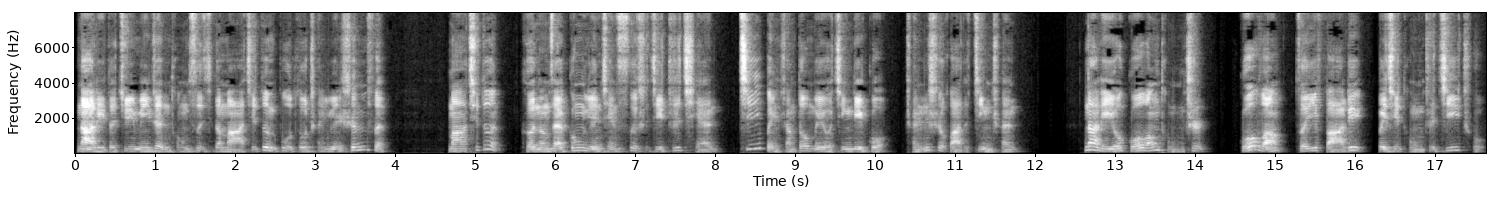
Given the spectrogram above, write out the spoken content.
那里的居民认同自己的马其顿部族成员身份。马其顿可能在公元前四世纪之前，基本上都没有经历过城市化的进程。那里由国王统治，国王则以法律为其统治基础。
